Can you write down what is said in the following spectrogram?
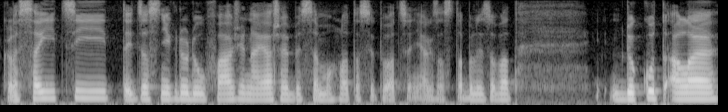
klesající. Teď zase někdo doufá, že na jaře by se mohla ta situace nějak zastabilizovat. Dokud ale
